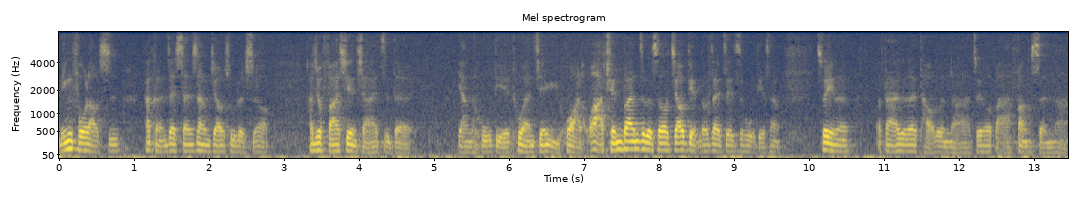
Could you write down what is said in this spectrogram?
林佛老师，他可能在山上教书的时候，他就发现小孩子的。养的蝴蝶突然间羽化了，哇！全班这个时候焦点都在这只蝴蝶上，所以呢，大家都在讨论啊，最后把它放生啊，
